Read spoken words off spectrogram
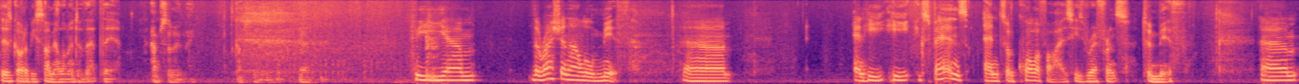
there's got to be some element of that there. Absolutely. Absolutely. Yeah. The um, the rationale or myth, um, and he he expands and sort of qualifies his reference to myth. Um,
